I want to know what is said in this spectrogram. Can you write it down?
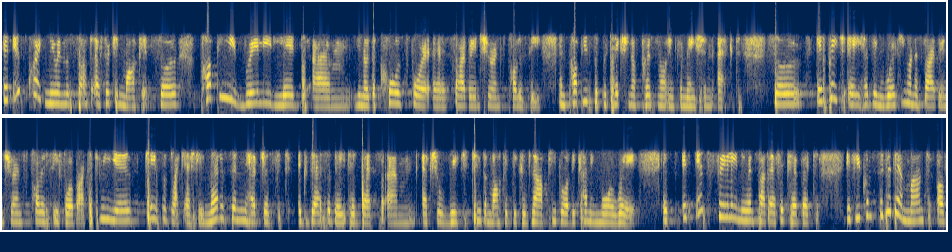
It is quite new in the South African market. So POPI really led, um, you know, the cause for a cyber insurance policy, and POPI is the Protection of Personal Information Act. So SHA has been working on a cyber insurance policy for about three years. Cases like Ashley Madison have just exacerbated that um, actual reach to the market because now people are becoming more aware. It, it is fairly new in South Africa, but if you consider the amount of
